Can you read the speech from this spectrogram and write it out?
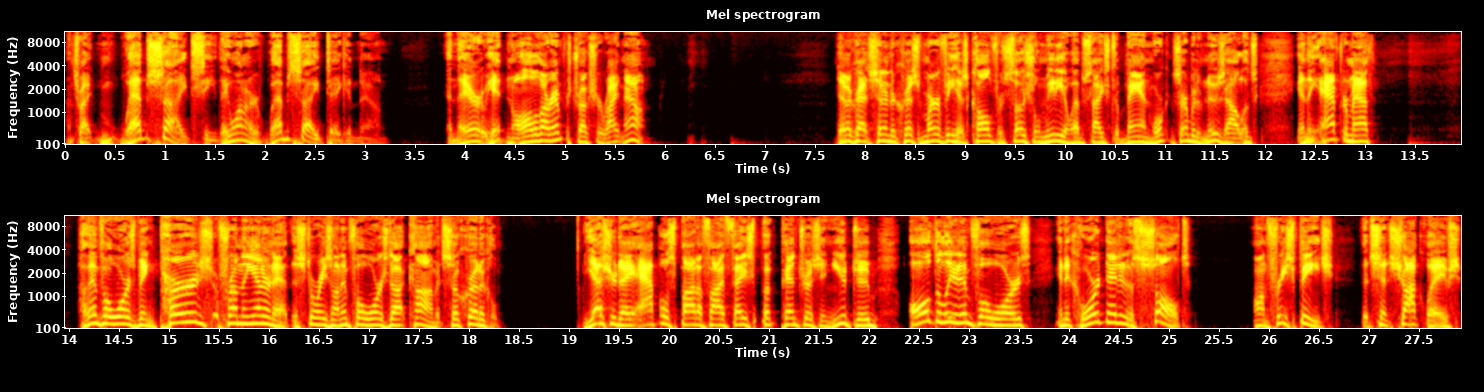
That's right. Website. See, they want our website taken down. And they're hitting all of our infrastructure right now. Democrat Senator Chris Murphy has called for social media websites to ban more conservative news outlets in the aftermath of InfoWars being purged from the internet. The story's on Infowars.com. It's so critical. Yesterday, Apple, Spotify, Facebook, Pinterest, and YouTube all deleted InfoWars in a coordinated assault on free speech that sent shockwaves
